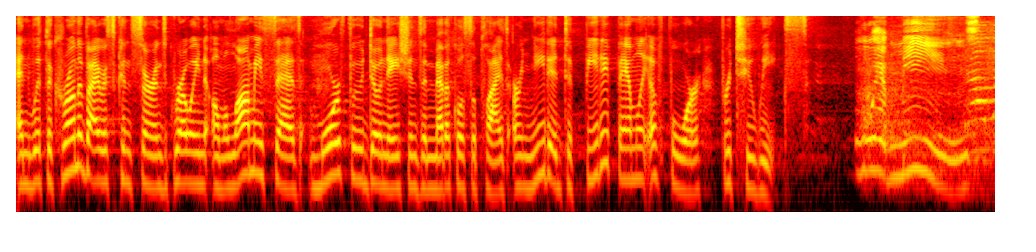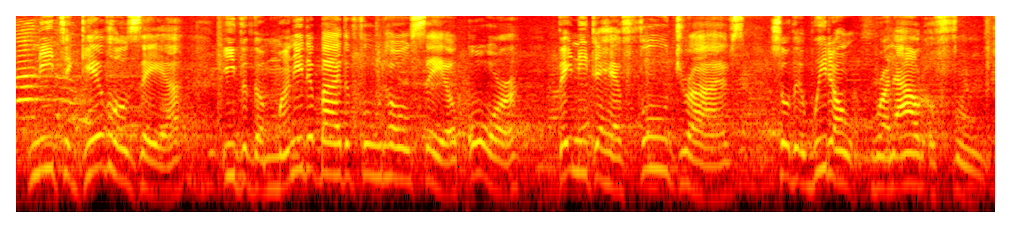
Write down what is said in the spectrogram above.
And with the coronavirus concerns growing, Omilami says more food donations and medical supplies are needed to feed a family of four for two weeks who have means need to give Hosea either the money to buy the food wholesale or they need to have food drives so that we don't run out of food.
